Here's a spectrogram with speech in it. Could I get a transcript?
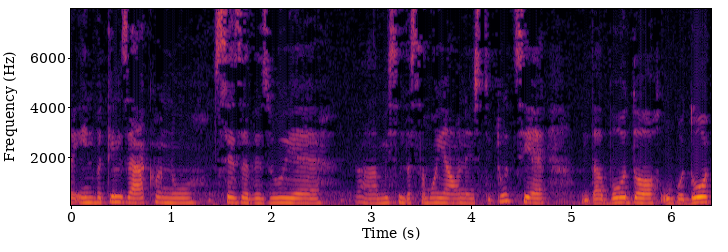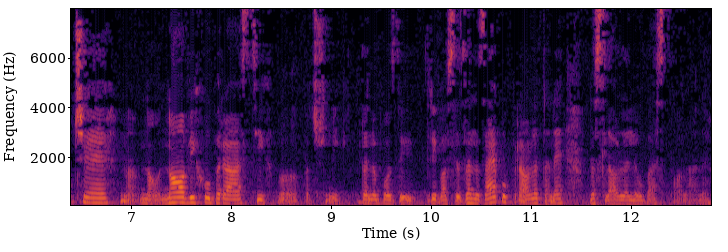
In v tem zakonu se zavezuje mislim, da samo javne institucije, da bodo v bodoče na, na novih obrazcih, pač nek, da ne bo zdaj treba se za nazaj popravljati, ne, naslavljali oba spola. Ne.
